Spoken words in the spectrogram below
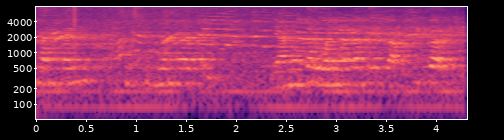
छान काही यानंतर वनरात एक प्राप्तिकर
